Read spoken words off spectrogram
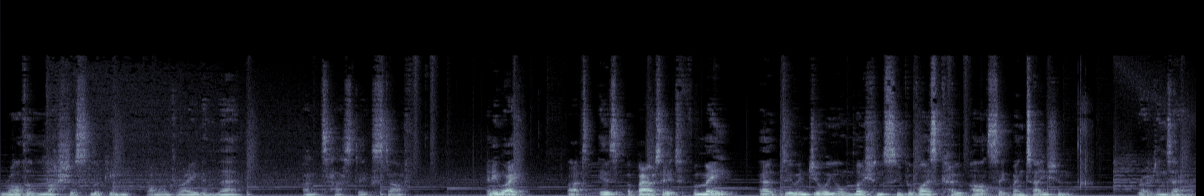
rather luscious looking Ronald Reagan there. Fantastic stuff. Anyway, that is about it for me. Uh, do enjoy your motion supervised copart segmentation. Rodent out.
